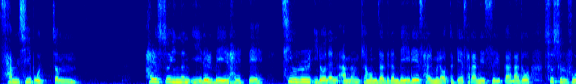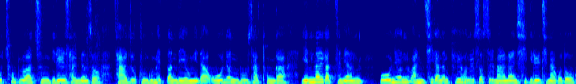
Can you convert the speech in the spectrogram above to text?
35점 할 수 있는 일을 매일 할 때 치유를 이뤄낸 암 경험자들은 매일의 삶을 어떻게 살아냈을까? 나도 수술 후 초기와 중기를 살면서 자주 궁금했던 내용이다. 5년 무사 통과 옛날 같으면 5년 완치라는 표현을 썼을 만한 시기를 지나고도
